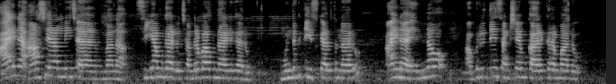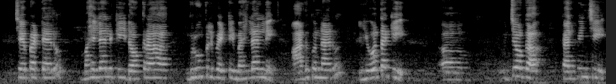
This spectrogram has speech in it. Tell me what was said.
ఆయన ఆశయాల్ని చ- మన సీఎం గారు చంద్రబాబు నాయుడు గారు ముందుకు తీసుకెళ్తున్నారు. ఆయన ఎన్నో అభివృద్ధి సంక్షేమ కార్యక్రమాలు చేపట్టారు. మహిళలకి డోక్రా గ్రూపులు పెట్టి మహిళల్ని ఆదుకున్నారు. యువతకి ఉద్యోగ కల్పించి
